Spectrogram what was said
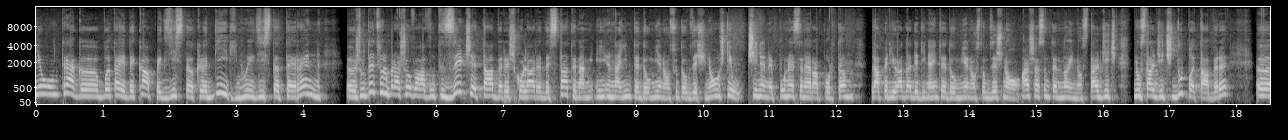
e o întreagă bătaie de cap. Există clădiri, nu există teren, Uh, județul Brașov a avut 10 tabere școlare de stat înainte de 1989. Știu cine ne pune să ne raportăm la perioada de dinainte de 1989. Așa suntem noi nostalgici, nostalgici după tabere. Uh,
